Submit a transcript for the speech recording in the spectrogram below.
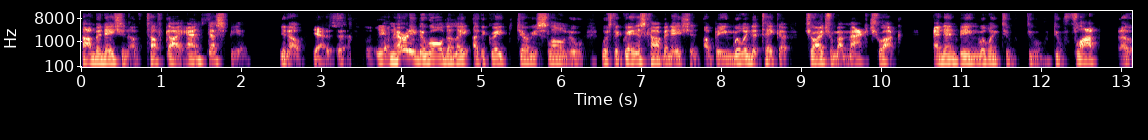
combination of tough guy and thespian. You know, Yes. uh, inheriting the role of the late of the great Jerry Sloan, who was the greatest combination of being willing to take a charge from a Mack truck and then being willing to to to flop uh,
